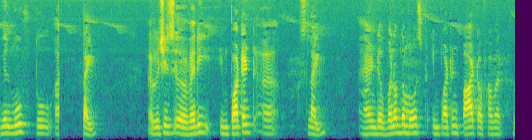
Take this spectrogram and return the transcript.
will move to slide which is very important slide and uh, one of the most important part of our uh,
